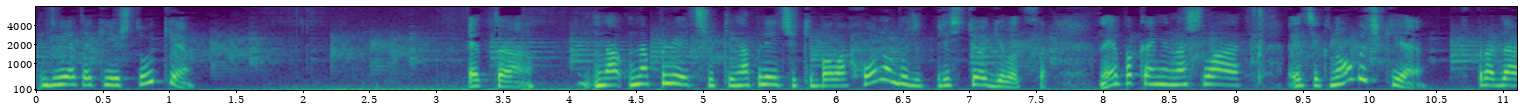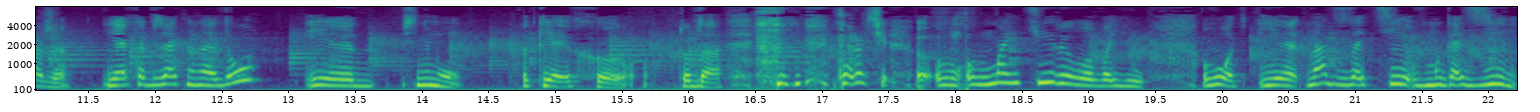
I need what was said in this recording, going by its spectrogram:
две такие штуки. Это на, на плечике, на плечике балахона будет пристегиваться. Но я пока не нашла эти кнопочки в продаже. Я их обязательно найду и сниму, как я их э, туда, короче, вмонтировываю. Вот, и надо зайти в магазин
